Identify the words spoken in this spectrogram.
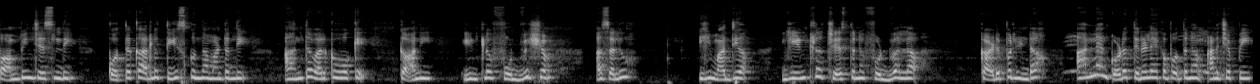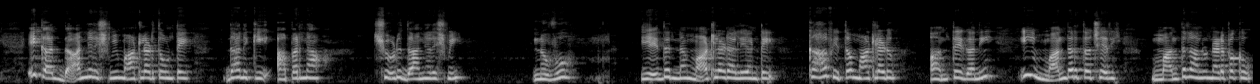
పంపించేసింది. కొత్త కార్లు తీసుకుందామంటుంది. అంతవరకు ఓకే. కానీ ఇంట్లో ఫుడ్ విషయం అసలు ఈ మధ్య ఇంట్లో చేస్తున్న ఫుడ్ వల్ల కడుపు నిండా అన్నం కూడా తినలేకపోతున్నాం అని చెప్పి ఇక ధాన్యలక్ష్మి మాట్లాడుతూ ఉంటే దానికి అపర్ణ చూడు ధాన్యలక్ష్మి నువ్వు ఏదన్నా మాట్లాడాలి అంటే కావ్యతో మాట్లాడు. అంతేగాని ఈ మందరితో చేరి మంతనాలు నడపకు.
